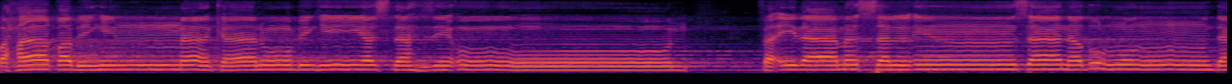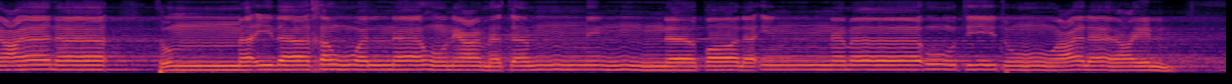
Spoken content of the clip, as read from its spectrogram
وحاق بهم ما كانوا به يستهزئون. فإذا مس الإنسان ضر دعانا ثم إذا خولناه نعمة منا قال إنما أوتيته على علم.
